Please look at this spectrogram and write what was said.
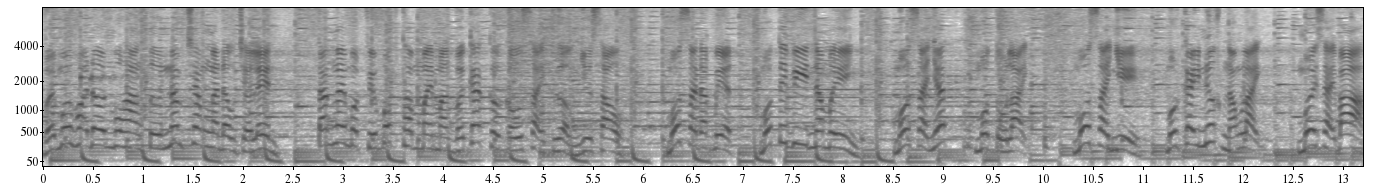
Với mỗi hóa đơn mua hàng từ 500.000 đồng trở lên, tặng ngay một phiếu bốc thăm may mắn với các cơ cấu giải thưởng như sau. Một giải đặc biệt, một TV 50 inch, một giải nhất, một tủ lạnh, một giải nhì, một cây nước nóng lạnh, 10 giải ba,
